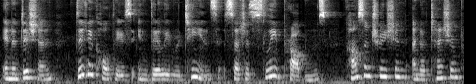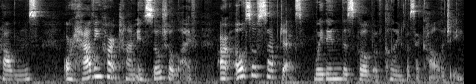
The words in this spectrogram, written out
In addition, difficulties in daily routines such as sleep problems, concentration and attention problems, or having hard time in social life are also subjects within the scope of clinical psychology.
